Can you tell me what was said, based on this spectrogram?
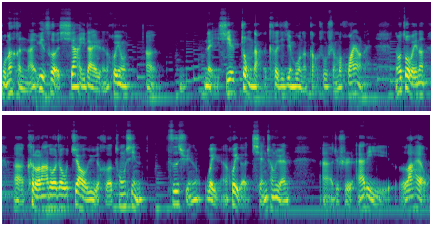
我们很难预测下一代人会用呃哪些重大的科技进步呢，搞出什么花样来。那么作为呢呃科罗拉多州教育和通信咨询委员会的前成员。呃，就是 Eddie Lyle，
